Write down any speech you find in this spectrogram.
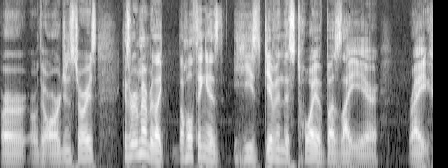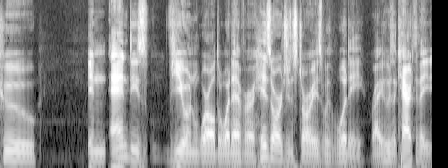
or or their origin stories. Because remember, like the whole thing is he's given this toy of Buzz Lightyear, right? Who in Andy's view and world or whatever, his origin story is with Woody, right? Who's a character that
